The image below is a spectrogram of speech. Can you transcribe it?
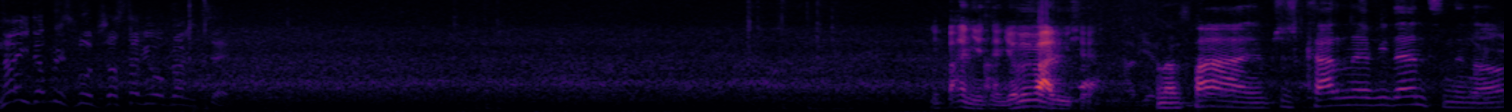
No i dobry zwód, zostawił obrońcę. No panie sędzio, wywalił się. No panie, przecież karny ewidentny, no.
